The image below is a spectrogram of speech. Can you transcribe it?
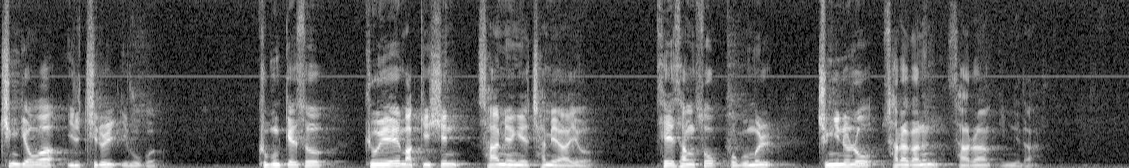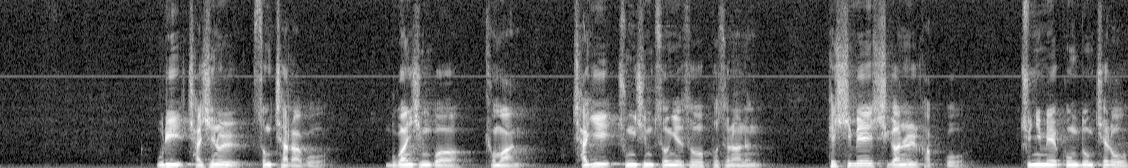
친교와 일치를 이루고 그분께서 교회에 맡기신 사명에 참여하여 세상 속 복음을 증인으로 살아가는 사람입니다. 우리 자신을 성찰하고 무관심과 교만, 자기 중심성에서 벗어나는 회심의 시간을 갖고 주님의 공동체로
